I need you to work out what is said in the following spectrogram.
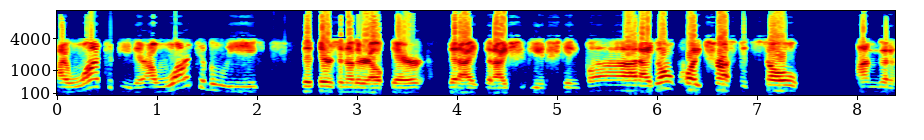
I want to be there. I want to believe that there's another elk there that I that I should be interested in, but I don't quite trust it, so I'm going to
